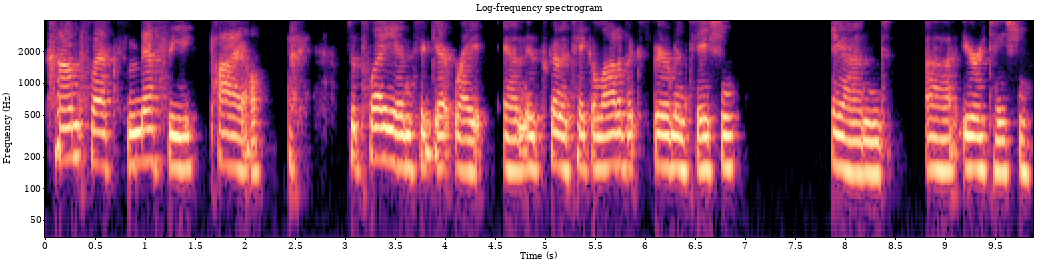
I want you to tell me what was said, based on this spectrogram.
complex, messy pile to play in to get right. And it's going to take a lot of experimentation and uh, irritation.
